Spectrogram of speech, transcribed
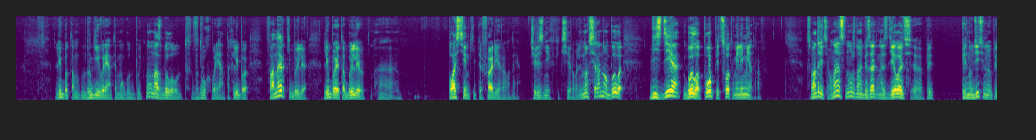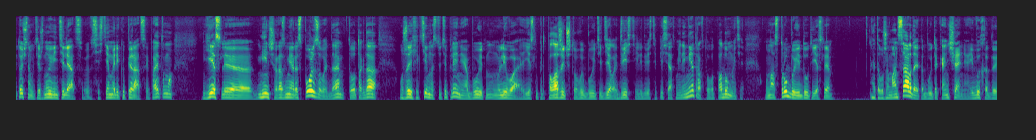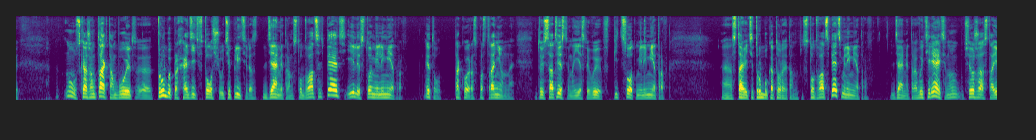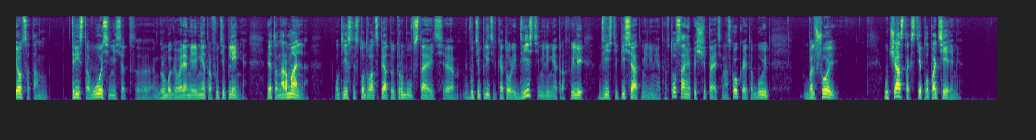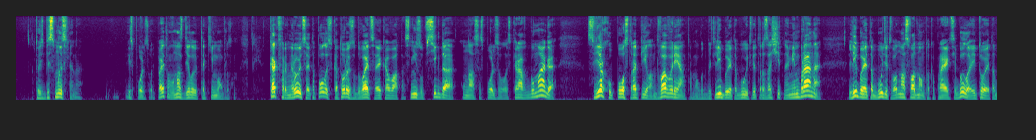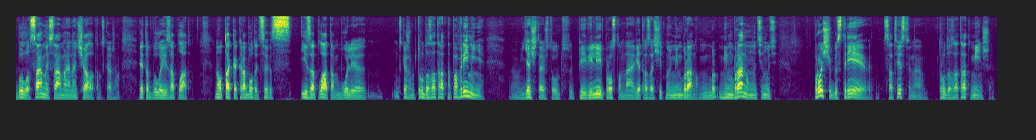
либо там другие варианты могут быть. Ну, у нас было вот в двух вариантах. Либо фанерки были, либо это были э, пластинки перфорированные. Через них фиксировали. Но все равно было, везде было по 500 миллиметров. Смотрите, у нас нужно обязательно сделать э, при, принудительную приточно-вытяжную вентиляцию, системы рекуперации. Поэтому, если меньше размер использовать, да, то тогда уже эффективность утепления будет ну, нулевая. Если предположить, что вы будете делать 200 или 250 миллиметров, то вот подумайте, у нас трубы идут, если это уже мансарда, это будет окончание, и выходы, ну, скажем так, там будет э, трубы проходить в толще утеплителя диаметром 125 или 100 миллиметров. Это вот такое распространенное. То есть, соответственно, если вы в 500 миллиметров э, ставите трубу, которая там 125 миллиметров, диаметра вы теряете, но все же остается там 380, э, грубо говоря, миллиметров утепления. Это нормально. Вот если 125-ю трубу вставить э, в утеплитель, который 200 миллиметров или 250 миллиметров, то сами посчитайте, насколько это будет большой участок с теплопотерями. То есть бессмысленно использовать. Поэтому у нас делают таким образом. Как формируется эта полость, в которой задувается эковата? Снизу всегда у нас использовалась крафт-бумага, сверху по стропилам два варианта могут быть. Либо это будет ветрозащитная мембрана, либо это будет, у нас в одном только проекте было, и то это было самое-самое начало, там скажем, это было изоплат. Но так как работать с, изоплатом более, ну, скажем, трудозатратно по времени, я считаю, что вот перевели просто на ветрозащитную мембрану. Мембрану натянуть проще, быстрее, соответственно, трудозатрат меньше.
